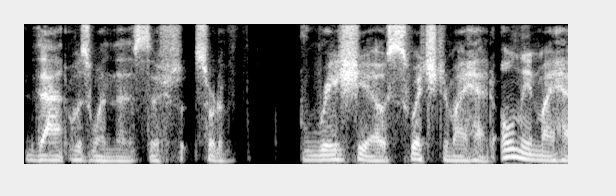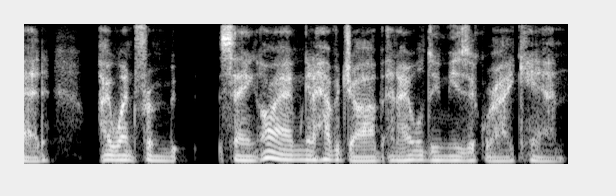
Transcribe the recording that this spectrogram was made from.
That was when the, the sort of ratio switched in my head, only in my head. I went from saying, "Oh, I'm going to have a job and I will do music where I can,"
